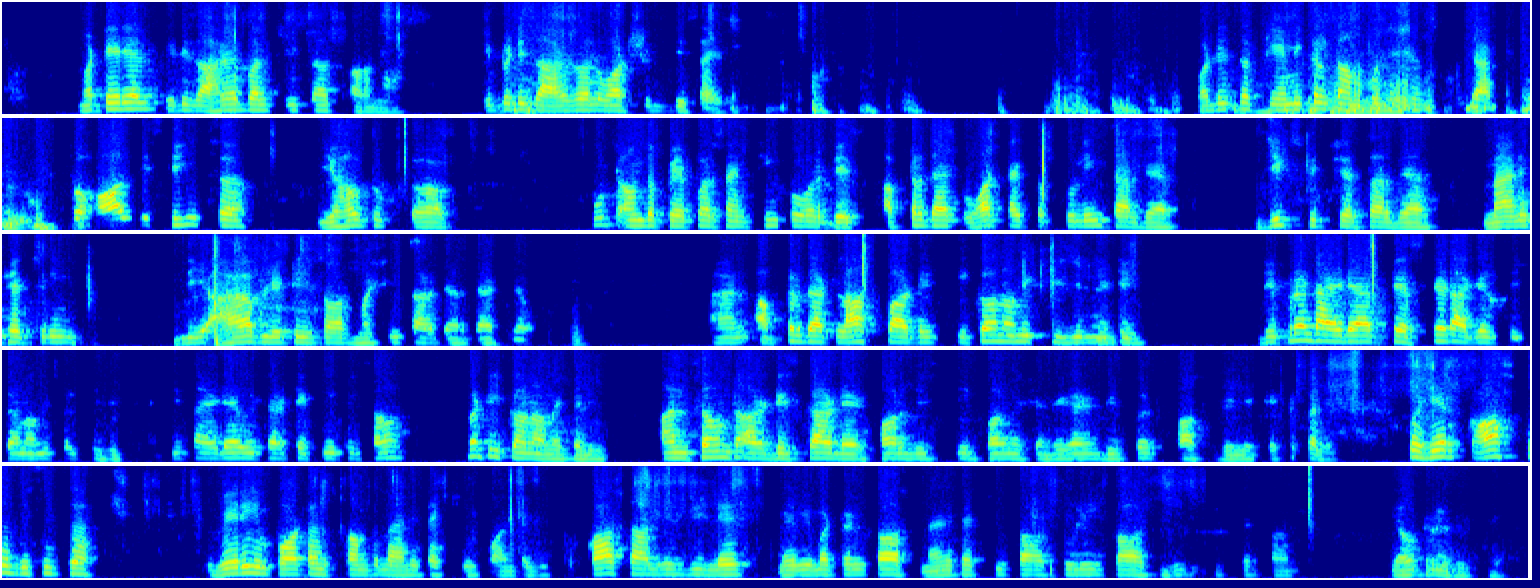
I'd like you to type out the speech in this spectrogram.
Material, it is available with us or not. If it is available, what should decide? What is the chemical composition of that? So all these things uh, you have to uh, put on the papers and think over this. After that, what types of toolings are there? Jigs fixtures are there. Manufacturing, the abilities or machines are there that you have to think. And after that, last part is economic feasibility. Different ideas tested against economical feasibility. This idea which are technically sound, but economically unsound are discarded for this information regarding different costs related to collection. So here cost, this is uh, very important from the manufacturing point of view. Cost always be less, maybe material cost, manufacturing cost, tooling cost, fixed cost. You have to.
